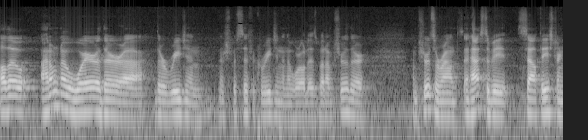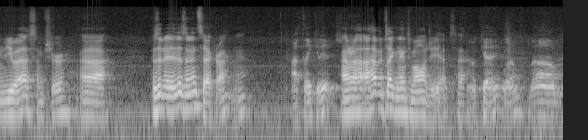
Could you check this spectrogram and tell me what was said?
although I don't know where their uh, their region, their specific region in the world is, but I'm sure they're. I'm sure it's around. It has to be southeastern U.S. I'm sure. Uh, it, it is an insect, right? Yeah. I think it is. I don't know. I haven't taken entomology yet. So. Okay, well, um,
